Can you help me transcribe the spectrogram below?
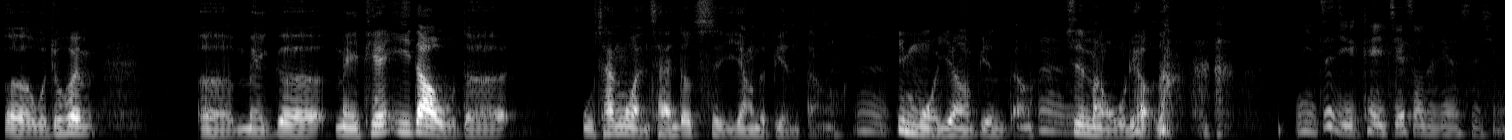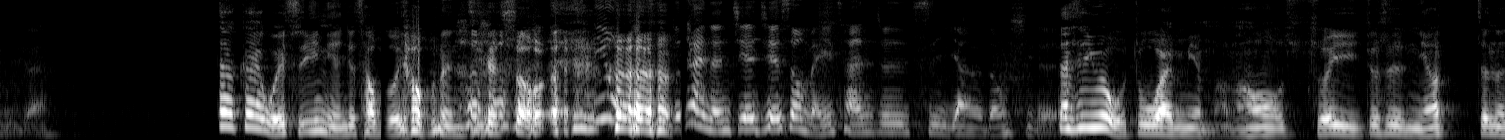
呃我就会。呃，每个每天一到五的午餐跟晚餐都吃一样的便当，嗯，一模一样的便当，嗯，其实蛮无聊的。你自己可以接受这件事情，对不对？大概维持一年就差不多要不能接受了，因为我是不太能接接受每一餐就是吃一样的东西的。但是因为我住外面嘛，然后所以就是你要真的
